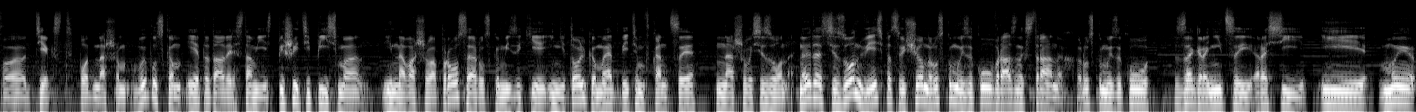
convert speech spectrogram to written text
в текст под нашим выпуском, и этот адрес там есть. Пишите письма и на ваши вопросы о русском языке, и не только, мы ответим в конце нашего сезона сезона. Но этот сезон весь посвящен русскому языку в разных странах, русскому языку за границей России. И мы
